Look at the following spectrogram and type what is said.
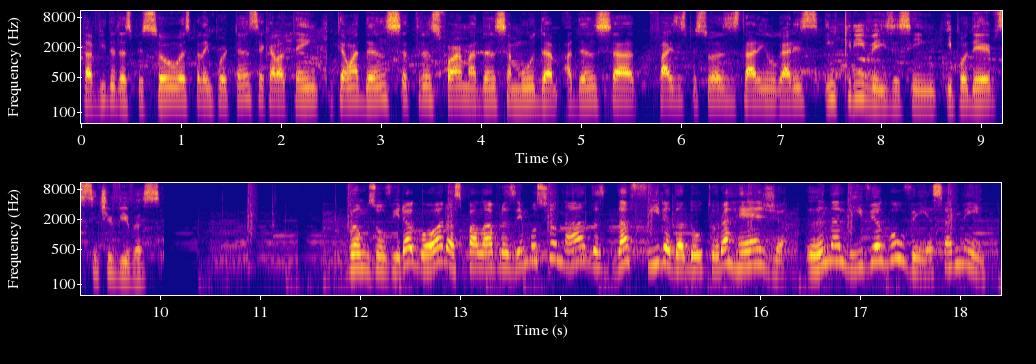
da vida das pessoas, pela importância que ela tem. Então a dança transforma, a dança muda, a dança faz as pessoas estarem em lugares incríveis assim e poder se sentir vivas. Vamos ouvir agora as palavras emocionadas da filha da doutora Régia, Ana Lívia Gouveia Sarmento.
